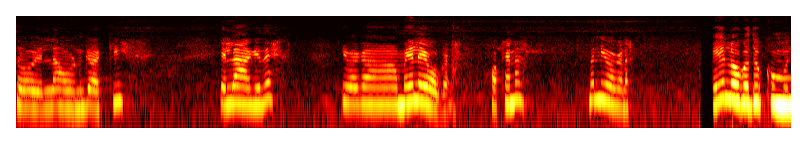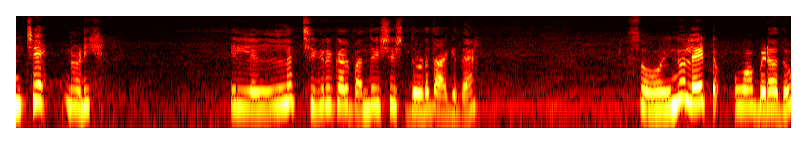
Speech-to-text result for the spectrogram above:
ಸೊ ಎಲ್ಲ ಒಣಗಾಕಿ ಎಲ್ಲ ಆಗಿದೆ. ಇವಾಗ ಮೇಲೆ ಹೋಗೋಣ. ಓಕೆನಾ? ಬನ್ನಿ ಹೋಗೋಣ. ಮೇಲೆ ಹೋಗೋದಕ್ಕೂ ಮುಂಚೆ ನೋಡಿ, ಇಲ್ಲೆಲ್ಲ ಚಿಗುರುಗಳು ಬಂದು ಇಷ್ಟಿಷ್ಟು ದೊಡ್ಡದಾಗಿದೆ. ಸೊ ಇನ್ನೂ ಲೇಟ್ ಹೂವು ಬಿಡೋದು.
